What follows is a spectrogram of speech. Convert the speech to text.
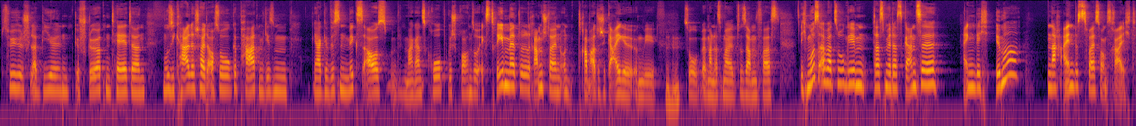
psychisch labilen, gestörten Tätern, musikalisch halt auch so gepaart mit diesem ja, gewissen Mix aus, mal ganz grob gesprochen, so Extremmetal, Rammstein und dramatische Geige irgendwie. Mhm. So, wenn man das mal zusammenfasst. Ich muss aber zugeben, dass mir das Ganze eigentlich immer nach ein bis zwei Songs reicht.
